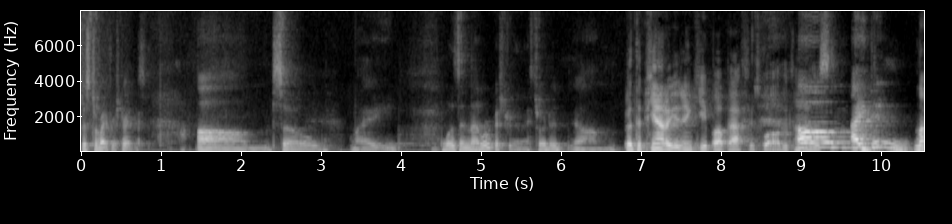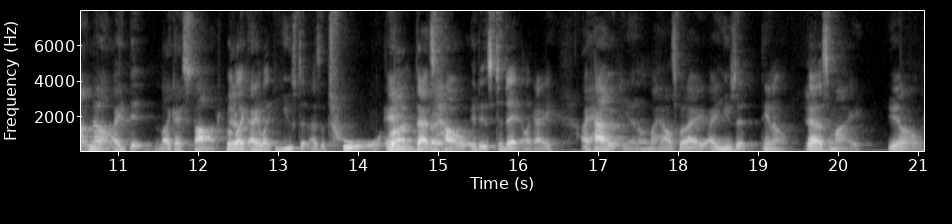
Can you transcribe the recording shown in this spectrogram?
just to write for strings. Um, so I was in that orchestra, and I started. Um, But the piano you didn't keep up after twelve. You of just um, I didn't. Not no, I didn't. Like I stopped, but Yeah. like I like used it as a tool, and Right, that's right. how it is today. Like I, I have a piano in my house, but I, I use it, you know, Yeah. as my, you know,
